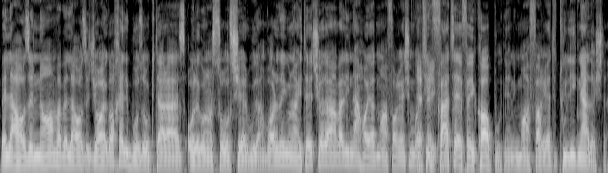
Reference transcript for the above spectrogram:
به لحاظ نام و به لحاظ جایگاه خیلی بزرگتر از اوله گونار سولشر بودن. وارد یونایتد شدن ولی نهایت موفقیتشون با تیم فتح FA Cup بود. یعنی موفقیت تو لیگ نداشتن.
